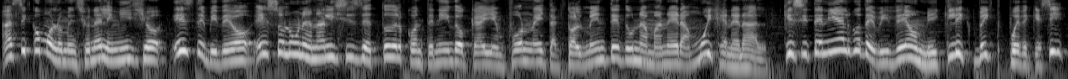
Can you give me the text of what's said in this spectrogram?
Así como lo mencioné al inicio, este video es solo un análisis de todo el contenido que hay en Fortnite actualmente de una manera muy general. Que si tenía algo de video mi clickbait puede que sí,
